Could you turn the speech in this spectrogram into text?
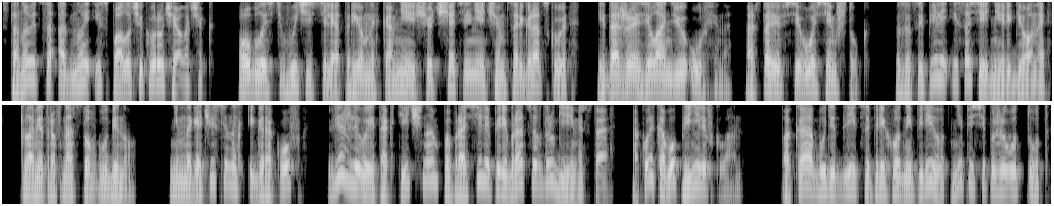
становится одной из палочек-выручалочек. Область вычистили от приемных камней еще тщательнее, чем Царьградскую и даже Зеландию Урфина, оставив всего семь штук. Зацепили и соседние регионы, километров на сто в глубину немногочисленных игроков вежливо и тактично попросили перебраться в другие места, а кое-кого приняли в клан. Пока будет длиться переходный период, неписи поживут тут,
